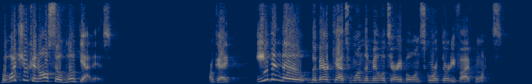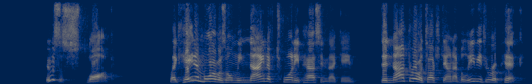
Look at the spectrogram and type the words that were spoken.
But what you can also look at is, okay, even though the Bearcats won the Military Bowl and scored 35 points, it was a slog. Like Hayden Moore was only 9 of 20 passing that game, did not throw a touchdown. I believe he threw a pick.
